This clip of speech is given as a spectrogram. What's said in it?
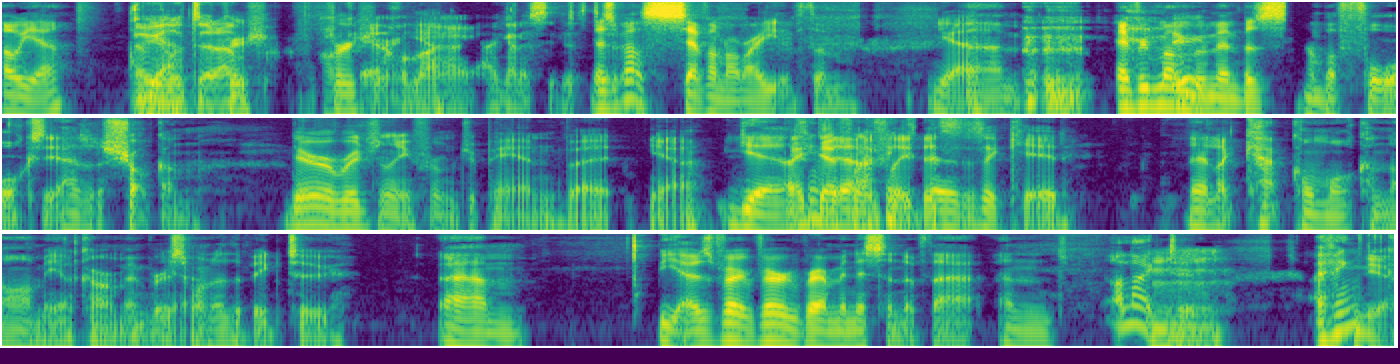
oh yeah, Oh, you Yeah, looked it up. for, su- for Okay, sure. hold Yeah. on, I, I gotta see this. there's too. about seven or eight of them. yeah, Um, everyone remembers number four because it has a shotgun. they're originally from Japan, but yeah, Yeah, I, think they're- definitely think played this they're- as a kid. They're like Capcom or Konami. I can't remember. It's Yeah. one of the big two. Um, but yeah, it was very, very reminiscent of that, and I liked it. Mhm. I think, Yeah.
